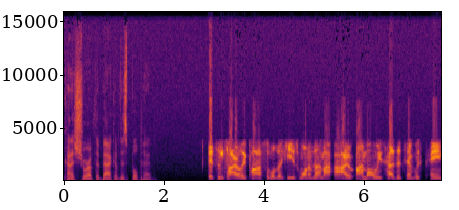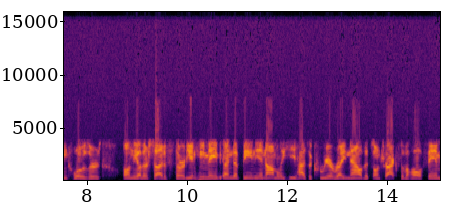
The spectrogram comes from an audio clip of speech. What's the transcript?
kind of shore up the back of this bullpen? It's entirely possible that he's one of them. I, I I'm always hesitant with paying closers on the other side of 30, and he may end up being the anomaly. He has a career right now that's on track for the Hall of Fame.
